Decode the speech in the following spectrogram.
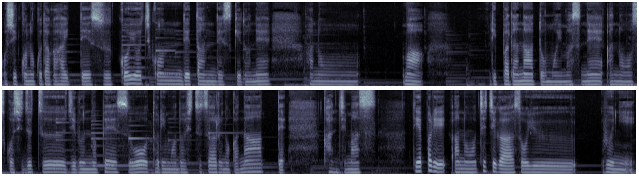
おしっこの管が入ってすっごい落ち込んでたんですけどね。あのまあ立派だなと思いますね。あの少しずつ自分のペースを取り戻しつつあるのかなって感じます。でやっぱりあの父がそういう風に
